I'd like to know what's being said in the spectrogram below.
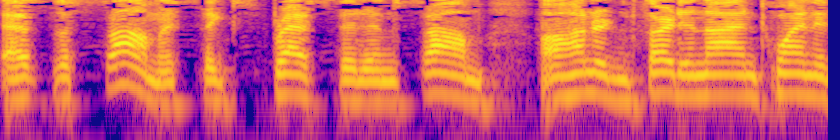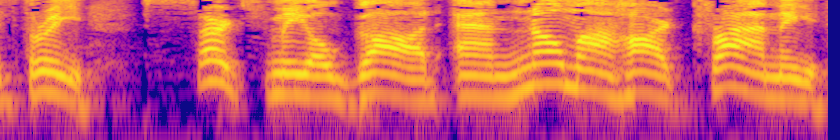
As the psalmist expressed it in Psalm 139:23, "Search me, O God, and know my heart; try me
